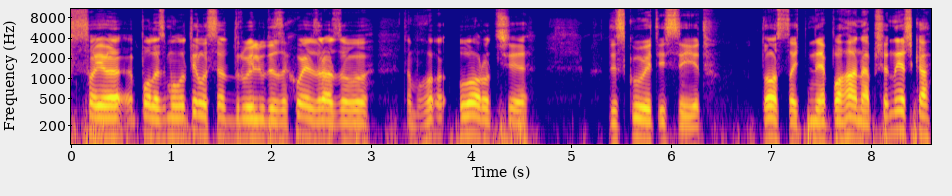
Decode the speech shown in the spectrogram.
своє поле змолотилося, другі люди заходять зразу там город чи дискують і сіють. Досить непогана пшеничка.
